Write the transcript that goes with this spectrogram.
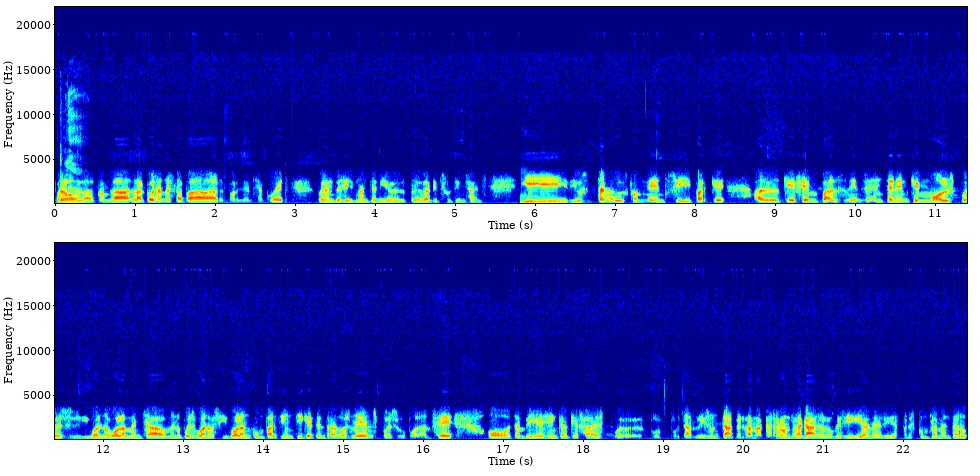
però Clar. la, com la, la cosa no està per, per llançar coets, doncs hem decidit mantenir el preu d'aquests últims anys. I dius, tant adults com nens, sí, perquè el que fem pels nens entenem que molts pues, igual no volen menjar un menú, pues, bueno, si volen compartir un tíquet entre dos nens, pues, ho poden fer, o també hi ha gent que el que fa és pues, portar-los un tàper de macarrons a casa o el que sigui als nens i després complementar-ho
